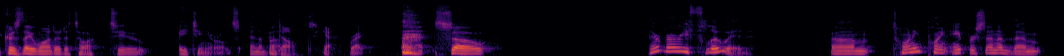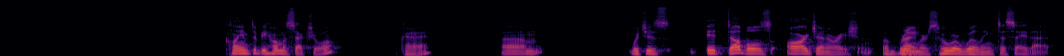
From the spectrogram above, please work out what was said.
because they wanted to talk to 18 year olds and above. Adults. Yeah. Right. so they're very fluid. Um, 20.8% of them claim to be homosexual, Okay. um, which is, it doubles our generation of Right. boomers who are willing to say that,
